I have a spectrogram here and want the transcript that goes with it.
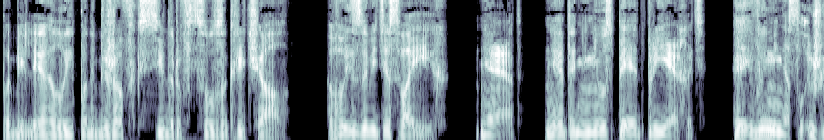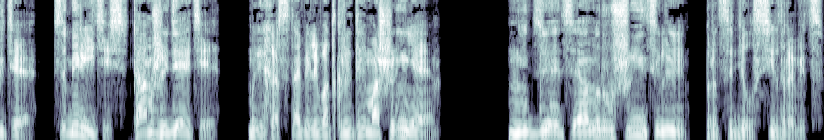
побелел и, подбежав к Сидоровцу, закричал. «Вызовите своих!» «Нет, нет, они не успеют приехать! Эй, вы меня слышите? Соберитесь, там же дети! Мы их оставили в открытой машине!» «Не дети, а нарушители!» — процедил Сидоровец.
